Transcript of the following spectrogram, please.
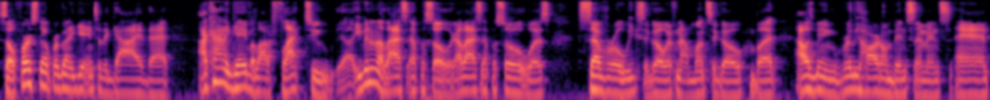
So first up, we're going to get into the guy that I kind of gave a lot of flack to, uh, even in the last episode. Our last episode was several weeks ago, if not months ago, but I was being really hard on Ben Simmons, and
